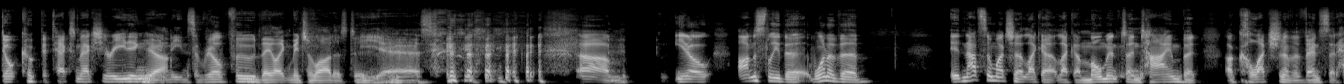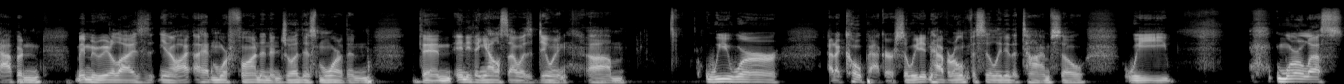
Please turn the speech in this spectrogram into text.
don't cook the Tex-Mex you're eating Yeah. and eating some real food. They like micheladas too. Yes. um, you know, honestly, the one of the it, not so much a, like a like a moment in time, but a collection of events that happened made me realize you know I, I had more fun and enjoyed this more than than anything else I was doing. Um, we were at a co-packer, so we didn't have our own facility at the time. So we more or less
